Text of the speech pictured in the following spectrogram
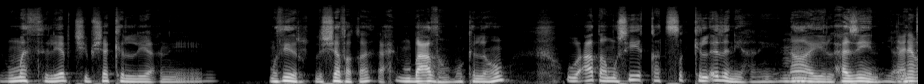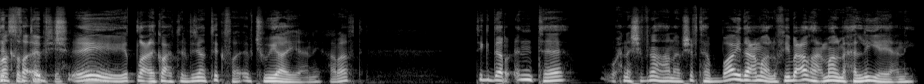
الممثل يبكي بشكل يعني مثير للشفقة بعضهم مو كلهم وعطى موسيقى تصك الإذن يعني مم. نايل حزين يعني, يعني تكفى. ابكي اي يطلع لك واحد تلفزيون تكفى ابكي وياي يعني عرفت تقدر أنت وإحنا شفناها أنا شفتها بوايد أعمال وفي بعضها أعمال محلية يعني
